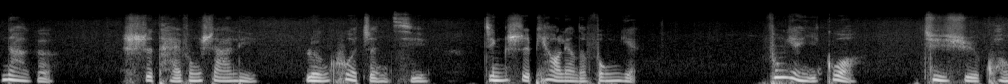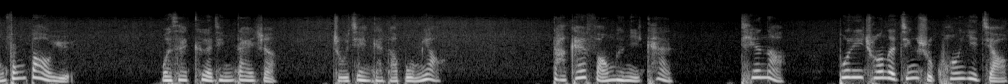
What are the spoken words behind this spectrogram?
那个是台风沙粒，轮廓整齐。惊世漂亮的风眼，风眼一过，继续狂风暴雨。我在客厅待着，逐渐感到不妙。打开房门一看，天哪！玻璃窗的金属框一角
